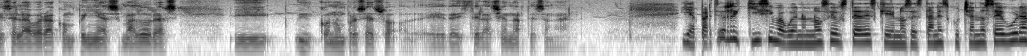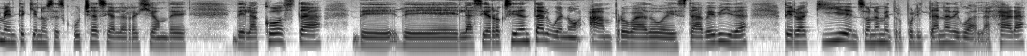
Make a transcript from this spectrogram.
que se elabora con piñas maduras y, con un proceso eh, de destilación artesanal. Y aparte es riquísima. Bueno, no sé ustedes que nos están escuchando, seguramente quien nos escucha hacia la región de, de la costa, de, de, la Sierra Occidental, bueno, han probado esta bebida, pero aquí en zona metropolitana de Guadalajara,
